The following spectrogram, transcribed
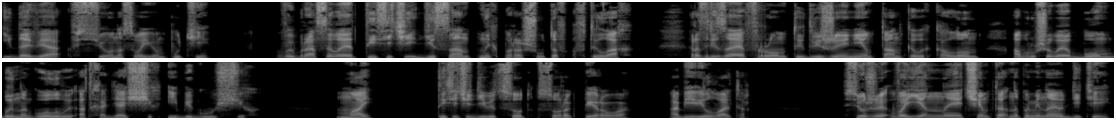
и давя все на своем пути. Выбрасывая тысячи десантных парашютов в тылах, разрезая фронты движением танковых колонн, обрушивая бомбы на головы отходящих и бегущих. Май 1941 объявил Вальтер. Все же военные чем-то напоминают детей,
